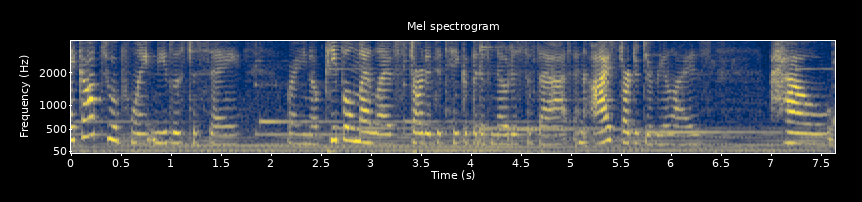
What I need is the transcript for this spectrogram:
it got to a point, needless to say, where, you know, people in my life started to take a bit of notice of that, and I started to realize how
